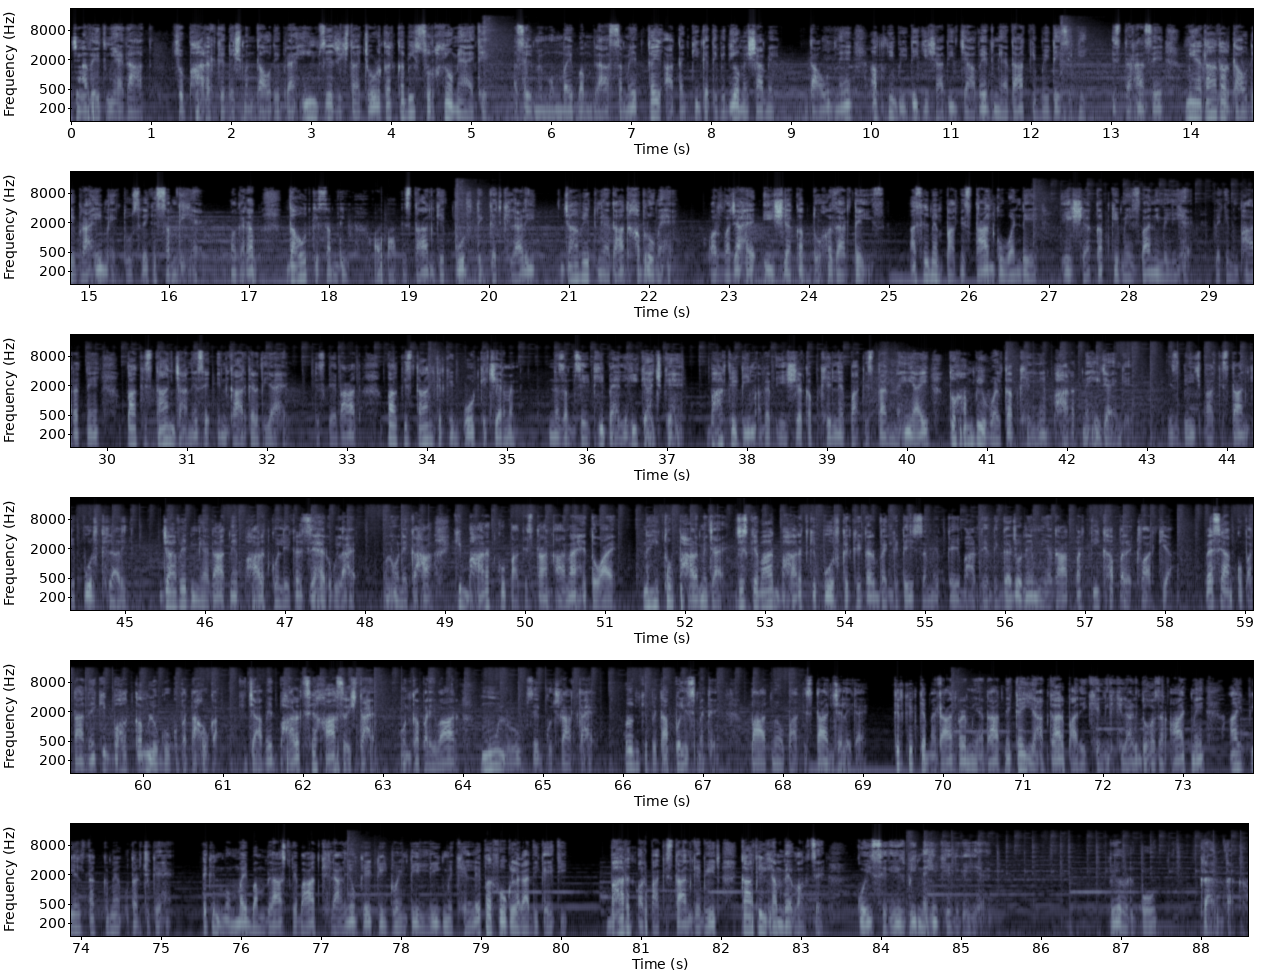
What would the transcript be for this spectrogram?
Javed my dad, जो भारत के दुश्मन दाऊद इब्राहिम से रिश्ता जोड़कर कभी सुर्खियों में आए थे। असल में मुंबई बम ब्लास्ट समेत कई आतंकी गतिविधियों में शामिल। दाऊद ने अपनी बेटी की शादी जावेद मियादाद के बेटे से की। इस तरह से मियादाद और दाऊद इब्राहिम एक दूसरे के समधी हैं। मगर अब दाऊद के समधी और पाकिस्तान के पूर्व दिग्गज खिलाड़ी जावेद मियादाद खबरों में हैं। और वजह है एशिया कप 2023 असल में पाकिस्तान को वनडे एशिया कप की मेजबानी मिली है। लेकिन भारत ने पाकिस्तान जाने से इनकार कर दिया है, जिसके बाद पाकिस्तान क्रिकेट बोर्ड के चेयरमैन नजम सेठ पहले ही कह चुके हैं, भारतीय टीम अगर एशिया कप खेलने पाकिस्तान नहीं आई तो हम भी वर्ल्ड कप खेलने भारत नहीं जाएँगे। इस बीच पाकिस्तान के पूर्व खिलाड़ी जावेद मियादाद ने भारत को लेकर जहर उगला है। उन्होंने कहा कि भारत को पाकिस्तान आना है तो आए, नहीं तो भाड़ में जाए। जिसके बाद भारत के पूर्व क्रिकेटर वेंकटेश समेत कई भारतीय दिग्गजों ने मियादाद पर तीखा पलटवार किया। वैसे आपको बता दें कि बहुत कम लोगों को पता होगा कि जावेद भारत से खास रिश्ता है। उनका परिवार मूल रूप से गुजरात का है और उनके पिता पुलिस में थे। बाद में वो पाकिस्तान चले गए। क्रिकेट के मैदान पर मियादाद ने कई यादगार पारी खेली। खिलाड़ी 2008 में आईपीएल तक में उतर चुके हैं। लेकिन मुंबई बम ब्लास्ट के बाद खिलाड़ियों के टी लीग में खेलने पर रोक लगा दी गई थी। भारत और पाकिस्तान के बीच काफ़ी लंबे वक्त से कोई सीरीज़ भी नहीं खेली गई है। Bureau report. क्राइम तक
